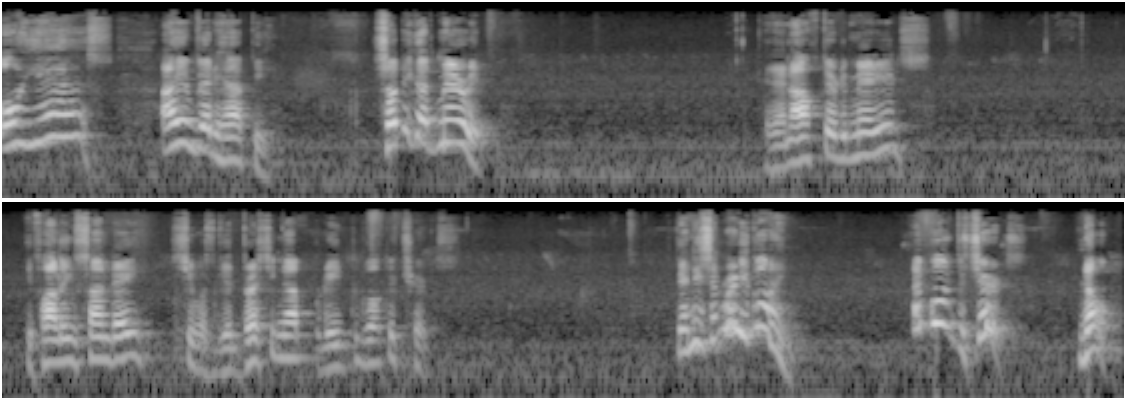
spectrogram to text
Oh, yes. I am very happy. So they got married. And then after the marriage, the following Sunday, she was dressing up, ready to go to church. Then he said, Where are you going? I'm going to church. No,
